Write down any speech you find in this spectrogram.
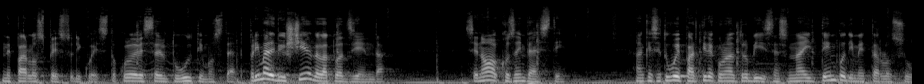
Ne parlo spesso di questo, quello deve essere il tuo ultimo step. Prima devi uscire dalla tua azienda, se no cosa investi? Anche se tu vuoi partire con un altro business, non hai il tempo di metterlo su.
